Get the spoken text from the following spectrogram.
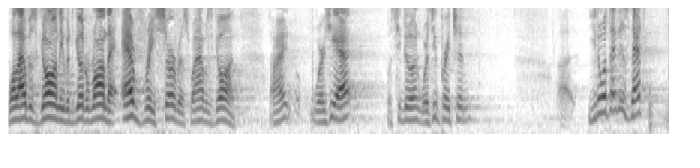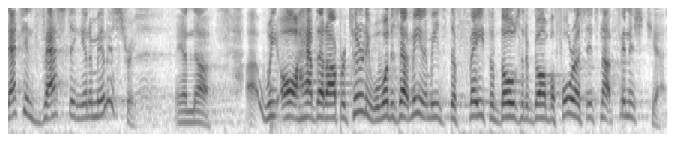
While I was gone, he would go to Rhonda every service when I was gone. All right, where's he at? What's he doing? Where's he preaching? You know what that is? That's, that's investing in a ministry. And uh, uh, we all have that opportunity. Well, what does that mean? It means the faith of those that have gone before us, it's not finished yet.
